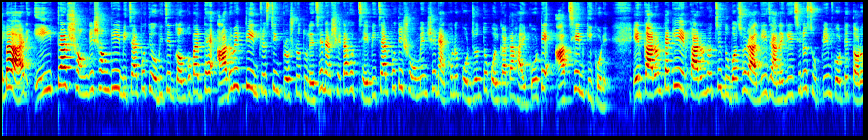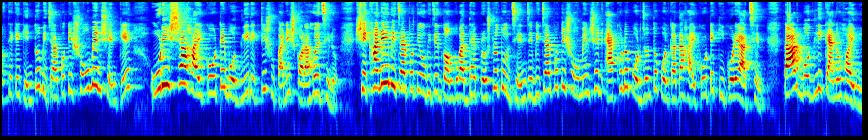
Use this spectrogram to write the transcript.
এবার এইটার সঙ্গে সঙ্গে বিচারপতি অভিজিৎ গঙ্গোপাধ্যায় আরও একটি ইন্টারেস্টিং প্রশ্ন তুলেছেন, আর সেটা হচ্ছে, বিচারপতি সৌমেন সেন এখনও পর্যন্ত কলকাতা হাইকোর্টে আছেন কি করে? এর কারণটা কি? এর কারণ হচ্ছে, দু বছর আগেই জানা গিয়েছিল, সুপ্রিম কোর্টের তরফ থেকে কিন্তু বিচারপতি সৌমেন সেনকে উড়িষ্যা হাইকোর্টে বদলির একটি সুপারিশ করা হয়েছিল। সেখানেই বিচারপতি অভিজিৎ গঙ্গোপাধ্যায় প্রশ্ন তুলছেন যে, বিচারপতি সৌমেন সেন এখনও পর্যন্ত কলকাতা হাইকোর্টে কি করে আছেন? তার বদলি কেন হয়নি?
